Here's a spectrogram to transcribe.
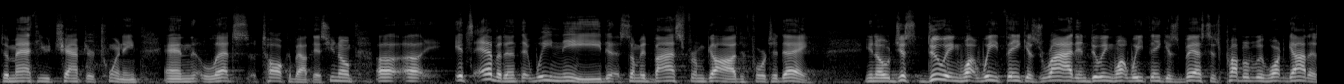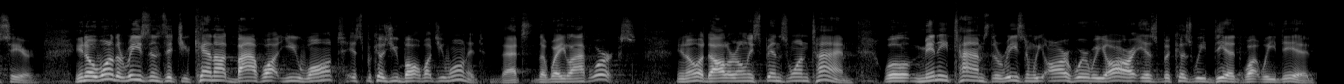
to Matthew chapter 20 and let's talk about this. You know, uh, uh, it's evident that we need some advice from God for today. You know, just doing what we think is right and doing what we think is best is probably what got us here. You know, one of the reasons that you cannot buy what you want is because you bought what you wanted. That's the way life works. You know, a dollar only spends one time. Well, many times the reason we are where we are is because we did what we did.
